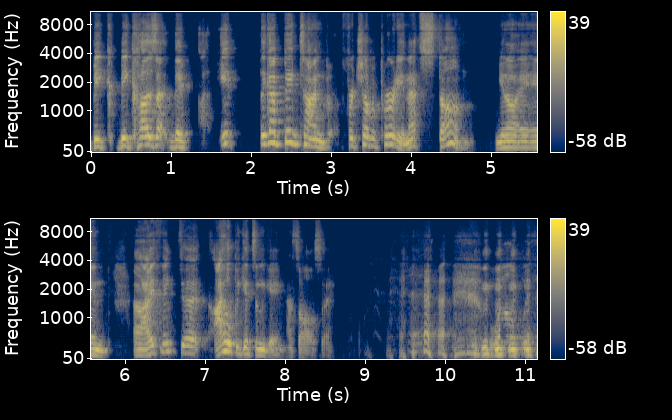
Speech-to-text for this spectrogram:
be, because they it they got big time for Chubba Purdy, and that stung. You know, and uh, I think that I hope he gets in the game. That's all I'll say. well, with,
